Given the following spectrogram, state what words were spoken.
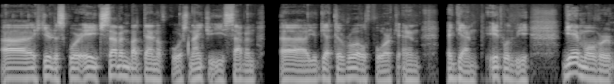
uh, here the square h7, but then of course knight to e7, uh, you get the royal fork, and again, it would be game over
